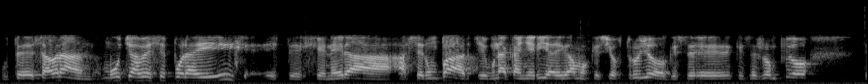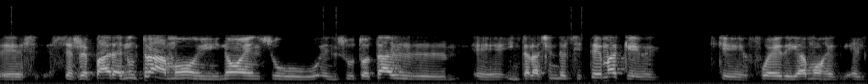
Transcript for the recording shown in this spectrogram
ustedes sabrán, muchas veces por ahí este, genera hacer un parche, una cañería, digamos, que se obstruyó, que se, que se rompió, eh, se repara en un tramo y no en su, en su total eh, instalación del sistema, que, que fue, digamos, el,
